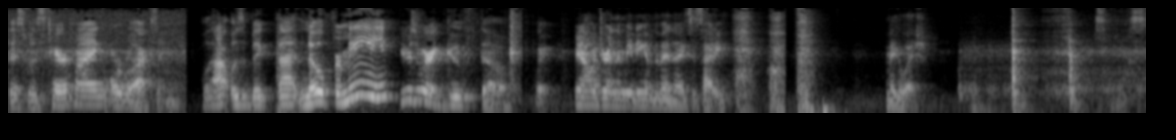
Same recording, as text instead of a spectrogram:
this was terrifying or relaxing. Well, that was a big fat no for me. Here's where I goofed though. Wait, now during the meeting of the Midnight Society. Make a wish. Smokes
